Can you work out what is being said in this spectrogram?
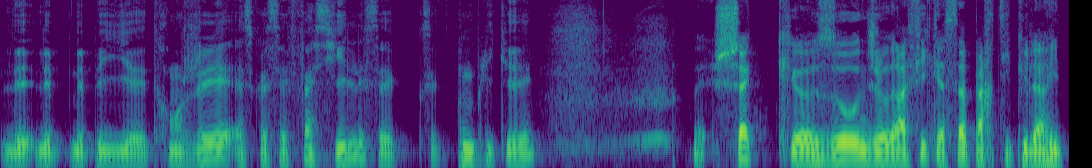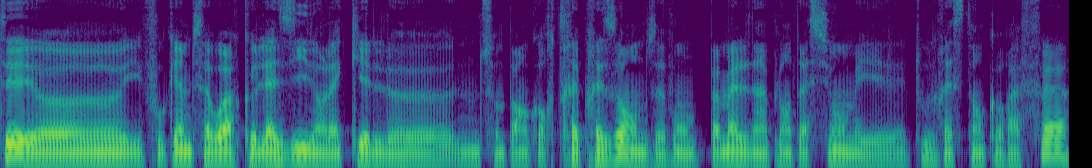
les, pays étrangers, est-ce que c'est facile, c'est compliqué? Chaque zone géographique a sa particularité. il faut quand même savoir que l'Asie, dans laquelle nous ne sommes pas encore très présents, nous avons pas mal d'implantations, mais tout reste encore à faire,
